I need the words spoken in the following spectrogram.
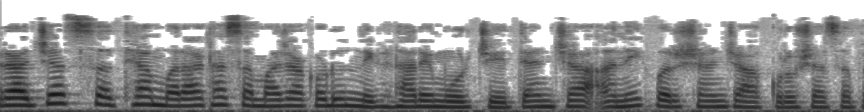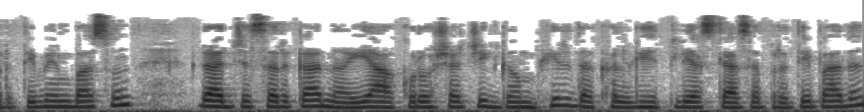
राज्यात सध्या मराठा समाजाकडून निघणारे मोर्चे त्यांच्या अनेक वर्षांच्या आक्रोशाचं प्रतिबिंब असून राज्य सरकारनं या आक्रोशाची गंभीर दखल घेतली असल्याचं प्रतिपादन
